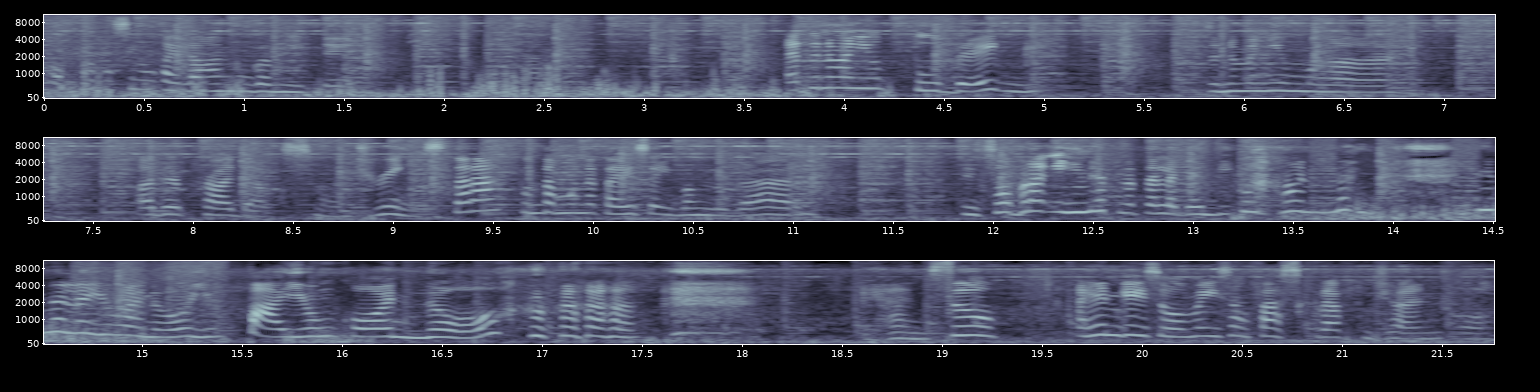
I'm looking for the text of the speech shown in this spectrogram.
octopus yung kailangan mong gamitin. Ito naman yung tubig. Ito naman yung mga other products, mga drinks. Tara, punta muna tayo sa ibang lugar. And sobrang init na talaga. Hindi ko lang yung ano, yung payong ko, no? ayan, so, ayan guys, so, may isang fast craft dyan, oh.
